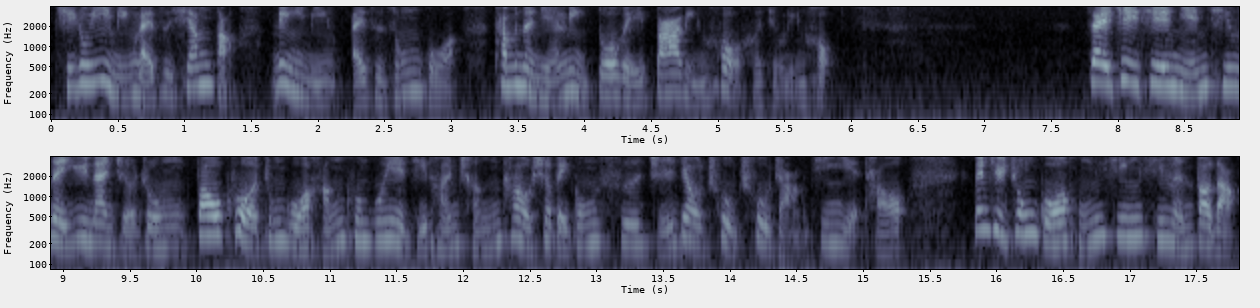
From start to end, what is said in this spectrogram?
其中一名来自香港，另一名来自中国。他们的年龄多为八零后和九零后。在这些年轻的遇难者中，包括中国航空工业集团成套设备公司执教处处长金野桃。根据中国红星新闻报道，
